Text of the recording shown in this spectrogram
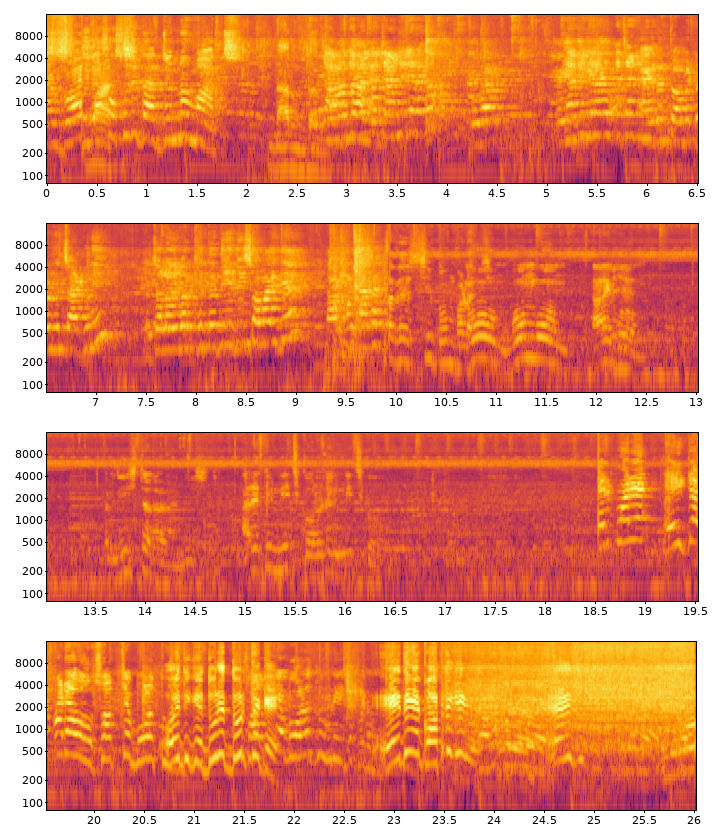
না, বয়লার শাশুড়ি তার জন্য মাছ। দারুণ দারুণ এবার টমেটোর চাটনি চলো এবার খেতে দিয়ে দিই সবাইকে তারপর দেখা এসছি বোম ফাটা বোম বোম বোম। তারেক বোম। নিচটা ধরে নিচটা। আরে তুই নিচ কর ওটা নিচ কর। এরপরে এইটা সবচেয়ে বড় তুমি ওইদিকে দূরে দূর থেকে। এইদিকে কত থেকে এই ও।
